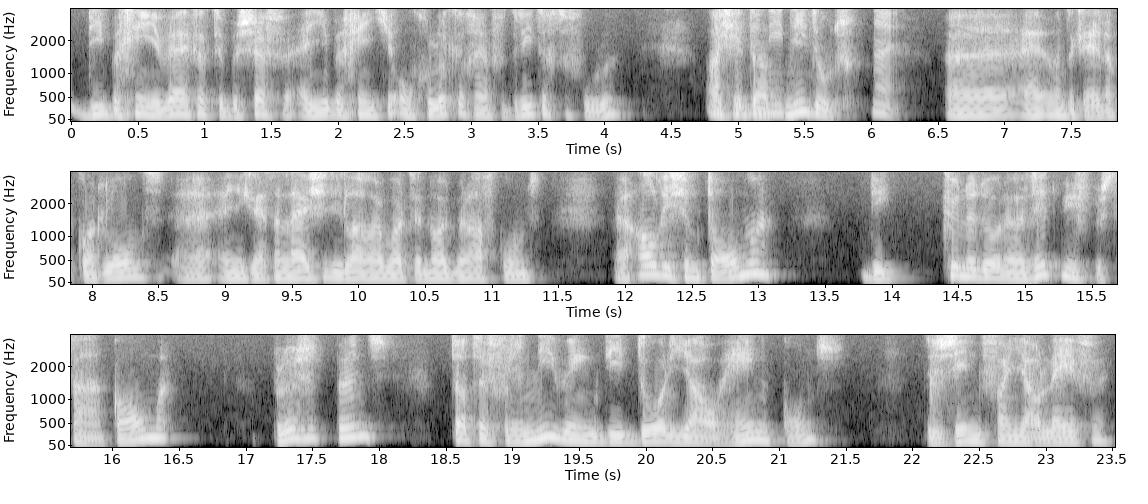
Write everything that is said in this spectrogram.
die begin je werkelijk te beseffen. En je begint je ongelukkig en verdrietig te voelen als, Als je dat niet- niet, doet. Nee. Eh, want dan krijg je een kort lont eh, en je krijgt een lijstje die langer wordt en nooit meer afkomt. Eh, al die symptomen, die kunnen door een ritmisch bestaan komen. Plus het punt dat de vernieuwing die door jou heen komt, de zin van jouw leven,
